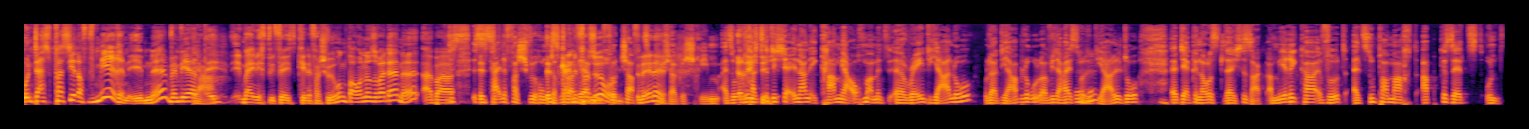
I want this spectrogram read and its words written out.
Und das passiert auf mehreren Ebenen, wenn wir, Ja. äh, ich meine, ich will jetzt keine Verschwörung bauen und so weiter, ne? Aber Das ist es- keine Verschwörung, ist darüber keine werden Verschwörung. Wirtschaftsbücher Nee, geschrieben. Also kannst du Richtig. dich erinnern, ich kam ja auch mal mit äh, Ray Diallo oder Diablo oder wie der heißt, Mhm. oder Dialdo, äh, der genau das gleiche sagt. Amerika wird als Supermacht abgesetzt und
